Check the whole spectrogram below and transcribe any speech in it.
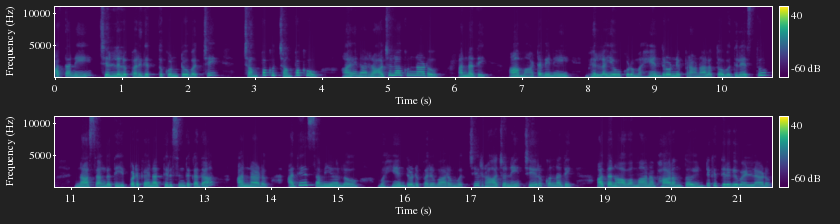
అతని చెల్లెలు పరిగెత్తుకుంటూ వచ్చి చంపకు చంపకు ఆయన రాజులాగున్నాడు అన్నది ఆ మాట విని బెల్ల యువకుడు మహేంద్రుణ్ణి ప్రాణాలతో వదిలేస్తూ నా సంగతి ఇప్పటికైనా తెలిసింది కదా? అన్నాడు. అదే సమయంలో మహేంద్రుడి పరివారం వచ్చి రాజుని చేరుకున్నది. అతను అవమాన భారంతో ఇంటికి తిరిగి వెళ్ళాడు.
